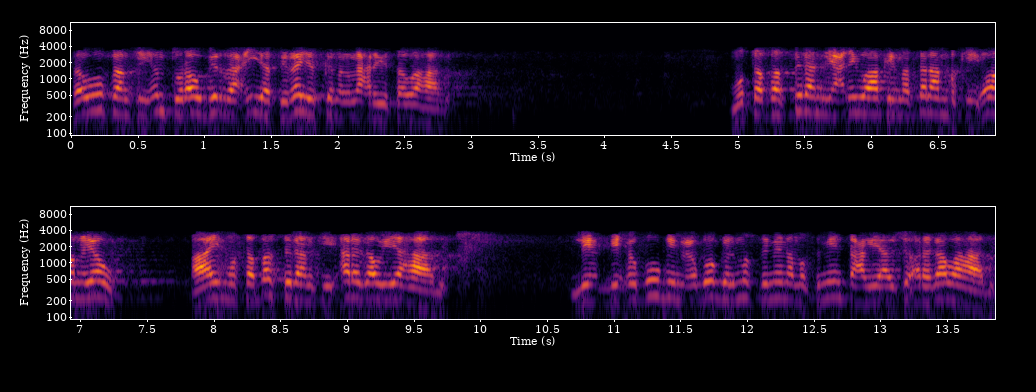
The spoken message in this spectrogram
raufanki inturaw biraciyati rayiska nag naxriisa ahaadi mutabasiran yani waa kay masalan ay mutabasiran ki aragaw i ahaadi bixuquuqihim xuquuq lmuslimiina muslimiinta xagyaalsho aragaw ahaadi.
